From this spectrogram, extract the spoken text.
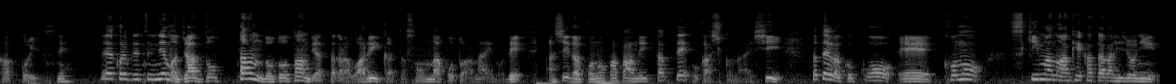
かっこいいですねでこれ別にでもじゃあドッタンドドタンでやったから悪いかってそんなことはないので足がこのパターンでいったっておかしくないし例えばここ、えー、この隙間の開け方が非常に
